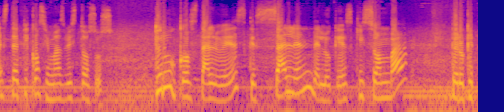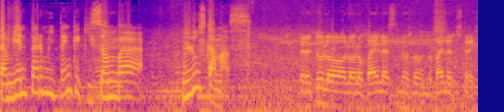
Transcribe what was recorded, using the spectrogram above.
estéticos y más vistosos. Trucos tal vez que salen de lo que es kizomba, pero que también permiten que kizomba luzca más. Pero tú lo, lo, lo bailas, los, lo, lo bailas los tres,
